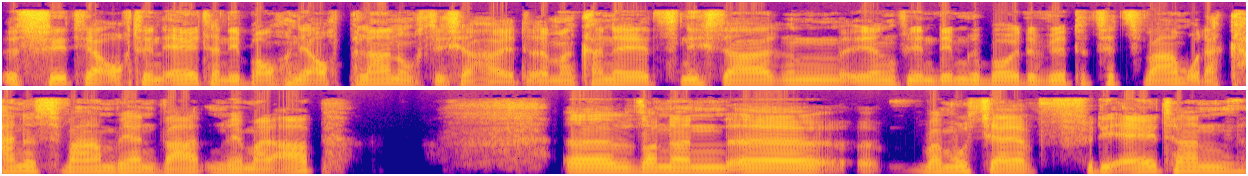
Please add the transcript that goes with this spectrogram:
es fehlt ja auch den Eltern, die brauchen ja auch Planungssicherheit. Äh, man kann ja jetzt nicht sagen, irgendwie in dem Gebäude wird es jetzt warm oder kann es warm werden, warten wir mal ab. Äh, sondern äh, man muss ja für die Eltern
